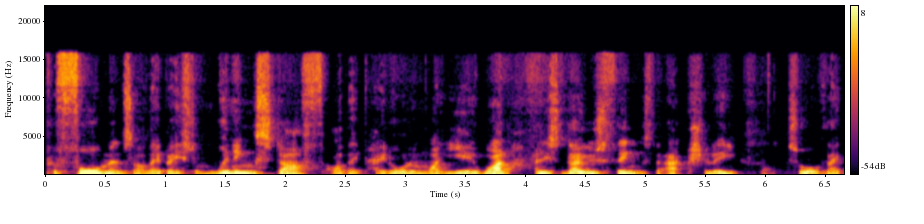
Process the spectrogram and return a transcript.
performance? Are they based on winning stuff? Are they paid all in one year one? And it's those things that actually sort of like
